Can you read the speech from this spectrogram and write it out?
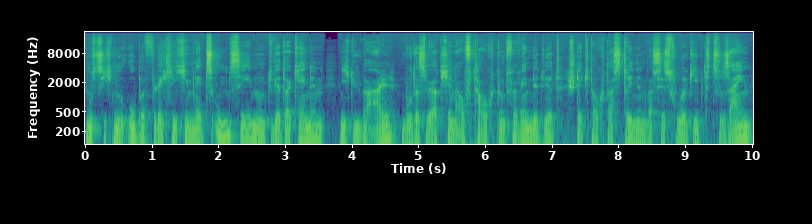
muss sich nur oberflächlich im Netz umsehen und wird erkennen, nicht überall, wo das Wörtchen auftaucht und verwendet wird, steckt auch das drinnen, was es vorgibt zu sein,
